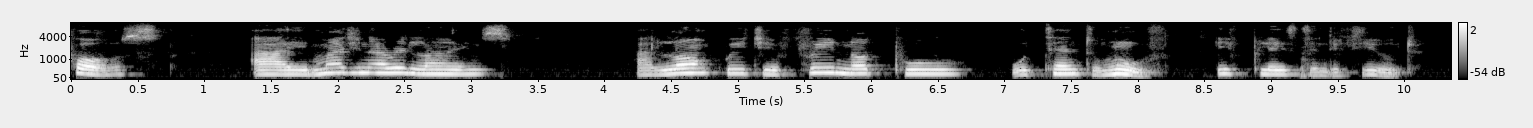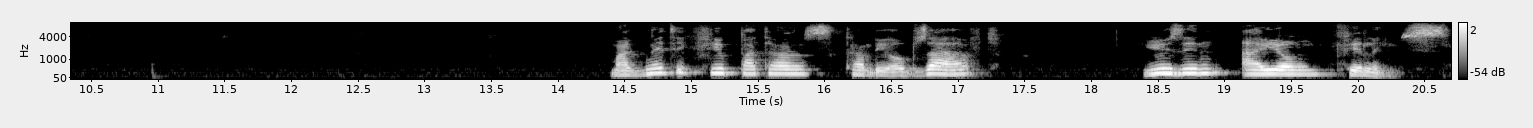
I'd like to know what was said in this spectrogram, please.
force are imaginary lines along which a free north pole would tend to move if placed in the field. Magnetic field patterns can be observed using iron filings.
